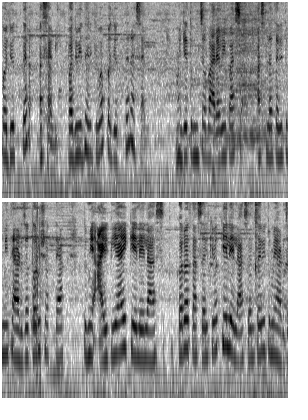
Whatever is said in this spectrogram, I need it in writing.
पदव्युत्तर असावी. पदवीधर किंवा पदव्युत्तर असावी. म्हणजे तुमचं बारावी पास असलं तरी तुम्ही ते अर्ज करू शकता. तुम्ही आय टी आय केलेला अस करत असेल किंवा केलेला असेल तरी तुम्ही अर्ज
